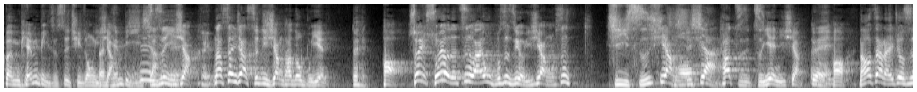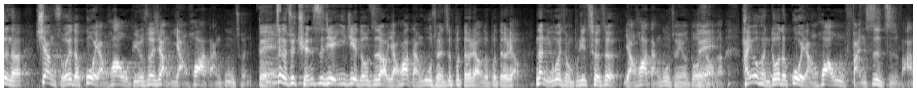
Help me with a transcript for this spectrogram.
苯鈿比只是其中一项，苯鈿比一项，只是一项，那剩下十几项它都不验。对，好，所以所有的致癌物不是只有一项，是。几十项哦，十项，它只只验一项，对，好，然后再来就是呢，像所谓的过氧化物，比如说像氧化胆固醇，对，这个是全世界医界都知道，氧化胆固醇是不得了的不得了。那你为什么不去测测氧化胆固醇有多少呢？还有很多的过氧化物反式脂肪，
